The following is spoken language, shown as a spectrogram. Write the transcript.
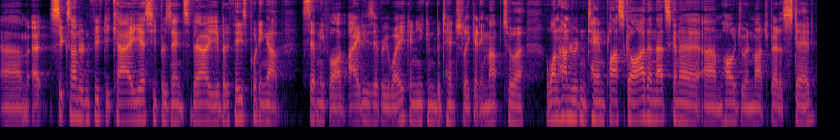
um, at 650k, yes, he presents value, but if he's putting up 75 80s every week and you can potentially get him up to a 110 plus guy, then that's going to um, hold you in much better stead.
